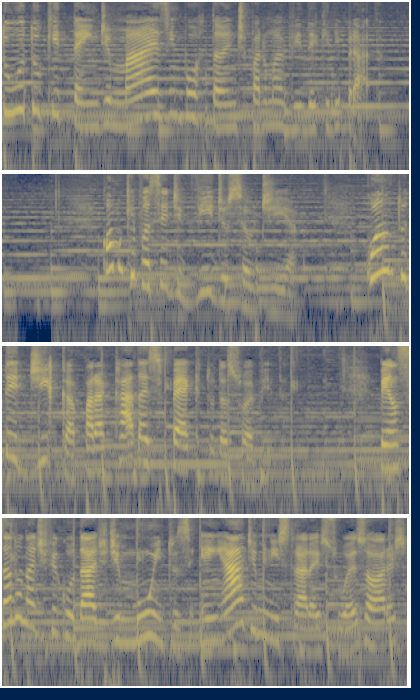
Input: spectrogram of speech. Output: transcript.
tudo o que tem de mais importante para uma vida equilibrada. Como que você divide o seu dia? Quanto dedica para cada aspecto da sua vida? Pensando na dificuldade de muitos em administrar as suas horas,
